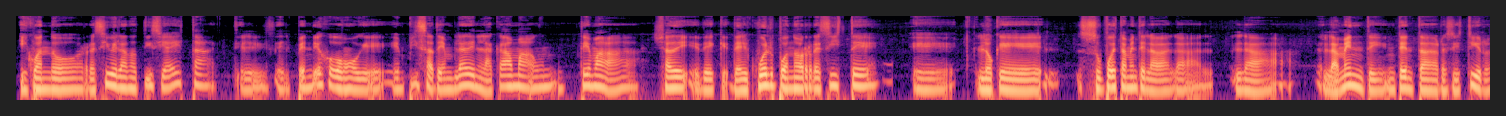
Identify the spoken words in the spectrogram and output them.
Y cuando recibe la noticia esta, el, el pendejo como que empieza a temblar en la cama, un tema ya de, de que del cuerpo no resiste eh, lo que supuestamente la, la, la, la mente intenta resistir,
